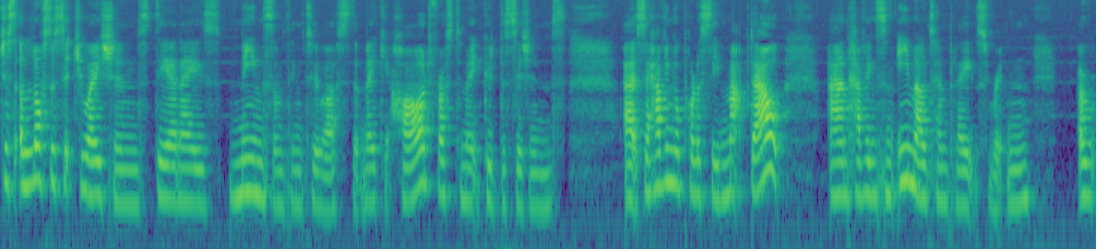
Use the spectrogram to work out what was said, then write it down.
just a lot of situations, DNAs mean something to us that make it hard for us to make good decisions. Uh, so having your policy mapped out and having some email templates written are,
